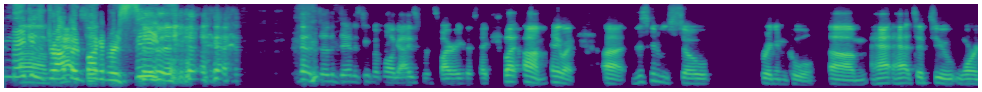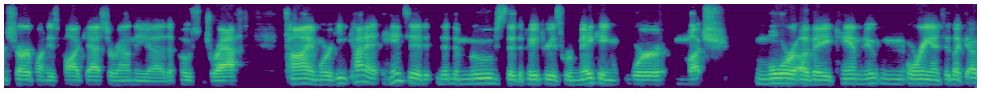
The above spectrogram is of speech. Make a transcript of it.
Nick is dropping fucking receipts. to the fantasy football guys for inspiring this thing. But um, anyway, uh, this is going to be so friggin' cool. Um, hat, hat tip to Warren Sharp on his podcast around the uh, the post draft time, where he kind of hinted that the moves that the Patriots were making were much more of a Cam Newton oriented, like uh,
